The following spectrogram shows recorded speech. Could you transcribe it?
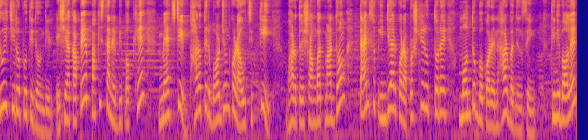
দুই চির প্রতিদ্বন্দ্বীর এশিয়া কাপে পাকিস্তানের বিপক্ষে ম্যাচটি ভারতের বর্জন করা উচিত কি? ভারতের সংবাদ মাধ্যম টাইমস অফ ইন্ডিয়ার করা প্রশ্নের উত্তরে মন্তব্য করেন হরভজন সিং। তিনি বলেন,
